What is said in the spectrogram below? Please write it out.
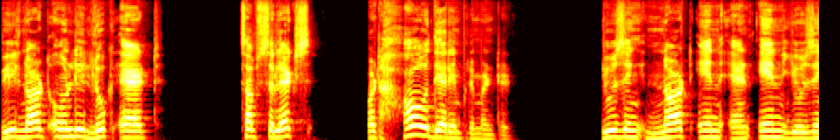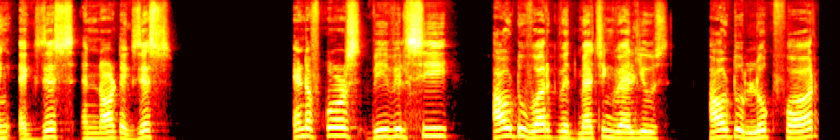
we'll not only look at sub-selects, but how they are implemented using not in and in, using exists and not exists and of course we will see how to work with matching values how to look for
